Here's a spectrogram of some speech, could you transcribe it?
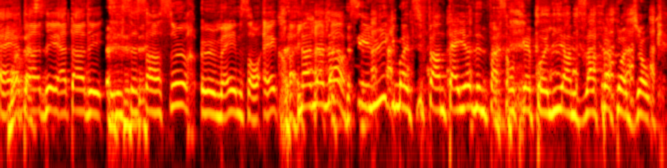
Hey, moi, attendez, attendez. Ils se censurent eux-mêmes, sont incroyables. Non, non, non. C'est lui qui m'a dit ferme ta gueule d'une façon très polie en me disant fais pas de joke.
